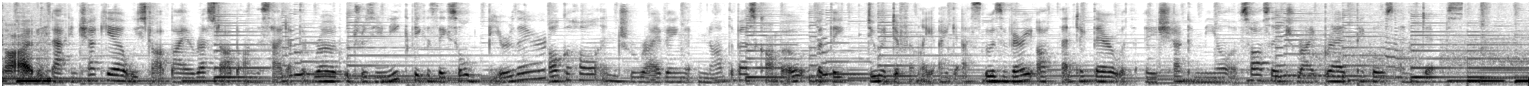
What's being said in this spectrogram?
God. Back in Czechia, we stopped by a rest stop on the side of the road, which was unique because they sold beer there. Alcohol and driving, not the best combo, but they do it differently, I guess. It was very authentic there with a Czech meal of sausage, rye bread, pickles, and dips.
